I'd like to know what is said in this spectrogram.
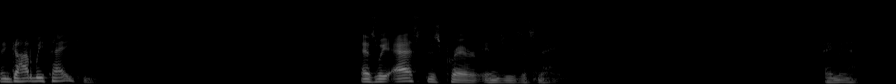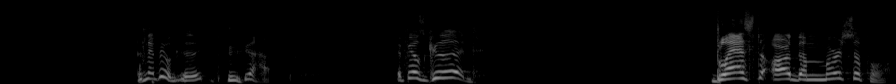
And God, we thank you as we ask this prayer in Jesus' name. Amen. Doesn't that feel good? yeah. It feels good. Blessed are the merciful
